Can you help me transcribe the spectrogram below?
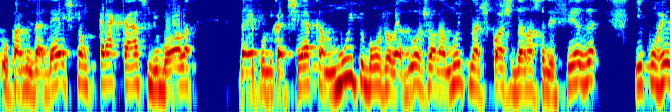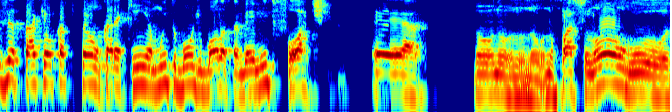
o camisa 10, que é um cracaço de bola, da República Tcheca, muito bom jogador, joga muito nas costas da nossa defesa, e com Rezetar, que é o capitão, carequinha, muito bom de bola também, muito forte é, no, no, no, no, passe longo,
